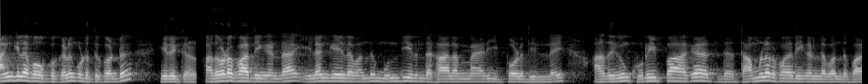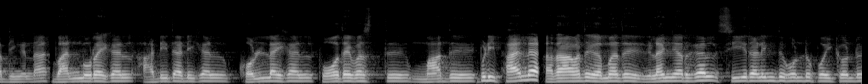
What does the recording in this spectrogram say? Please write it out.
ஆங்கில வகுப்புகளும் கொடுத்து கொண்டு இருக்கிறேன் அதோட பார்த்தீங்கன்னா இலங்கையில் வந்து முந்தி இருந்த காலம் மாதிரி இப்பொழுது இல்லை. அதுவும் குறிப்பாக இந்த தமிழர் பகுதிகளில் வந்து பார்த்தீங்கன்னா வன்முறைகள் அடிதடிகள் கொள்ளைகள் போதை வஸ்து மது இப்படி பல அதாவது எமது இளைஞர்கள் சீரழிந்து கொண்டு போய்க்கொண்டு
